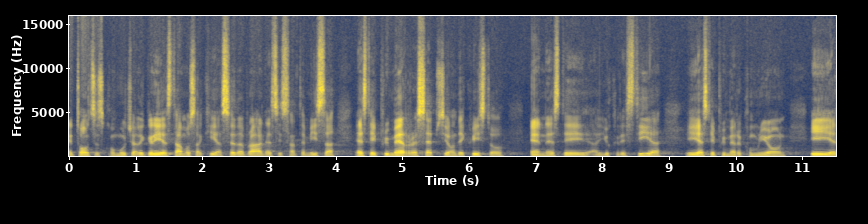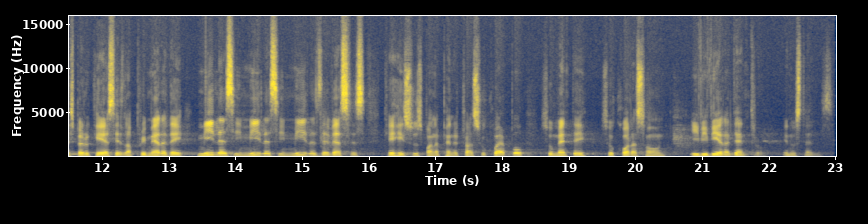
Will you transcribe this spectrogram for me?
Entonces, con mucha alegría estamos aquí a celebrar en esta Santa Misa esta primera recepción de Cristo en esta Eucaristía y esta primera comunión y espero que esa es la primera de miles y miles y miles de veces que Jesús va a penetrar su cuerpo, su mente, su corazón y vivir adentro en ustedes.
